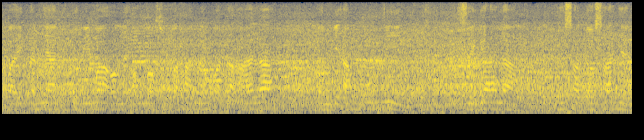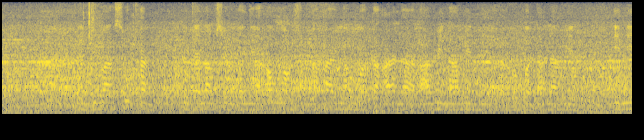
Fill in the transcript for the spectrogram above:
kebaikannya diterima oleh Allah Subhanahu wa taala dan diampuni segala dosa-dosanya dan dimasukkan ke dalam surganya Allah Subhanahu wa taala. Amin amin ya rabbal alamin. Ini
